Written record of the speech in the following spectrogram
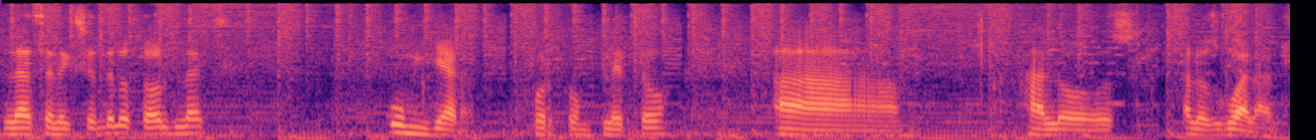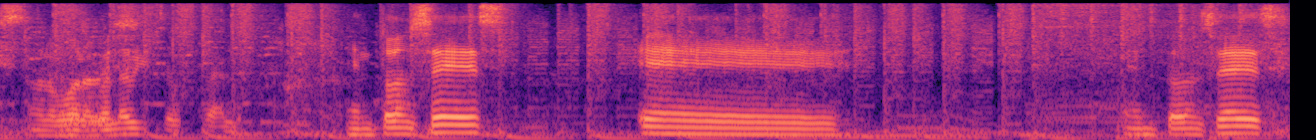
la selección de los All Blacks humillaron por completo a, a los a los Wallabies, a los Wallabies. Entonces, eh, entonces,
